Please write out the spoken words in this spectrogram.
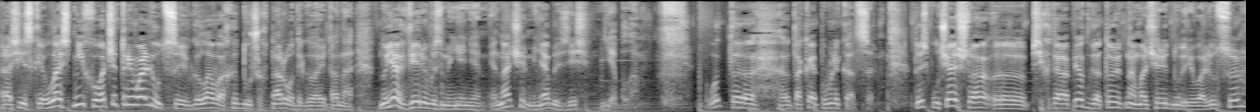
Российская власть не хочет революции в головах и душах народа, говорит она, но я верю в изменения, иначе меня бы здесь не было. Вот э, такая публикация. То есть получается, что э, психотерапевт готовит нам очередную революцию,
